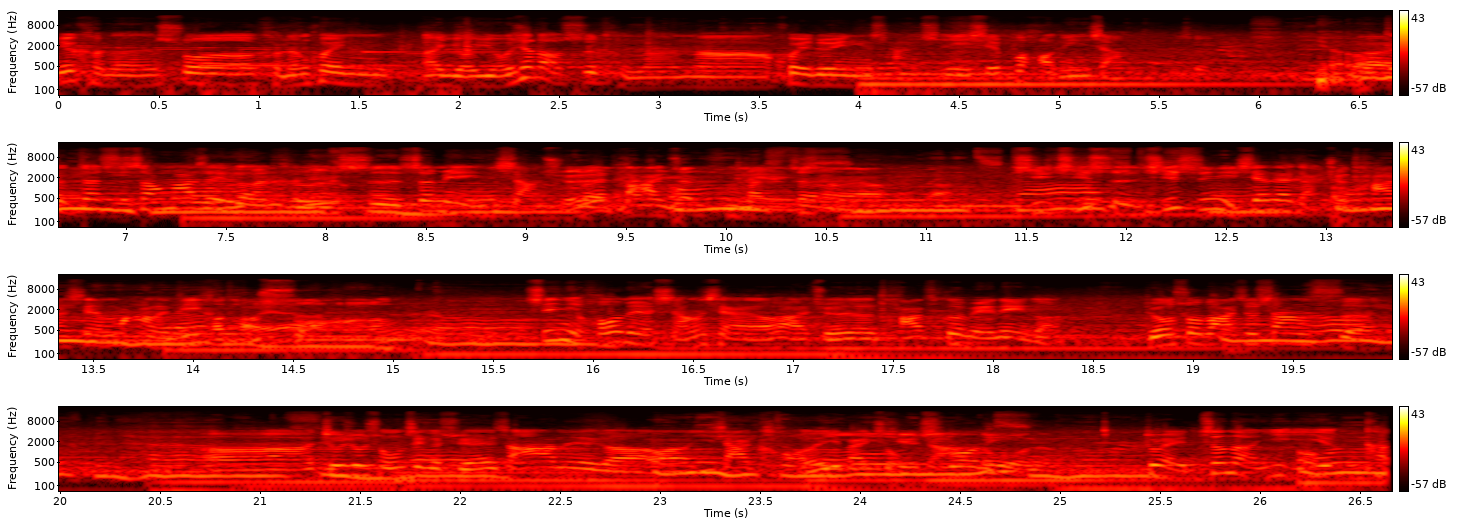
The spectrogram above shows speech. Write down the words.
也可能说可能会呃有有些老师可能呢会对你产生一些不好的影响，但但是张妈这个可能是正面影响绝对大于负面影响。即即使即使你现在感觉他现在骂了你很不爽，其实你后面想起来的话，觉得他特别那个，比如说吧，就上次，呃，啾啾熊这个学渣那个呃一下考了一百九十多名，对，真的，一一考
